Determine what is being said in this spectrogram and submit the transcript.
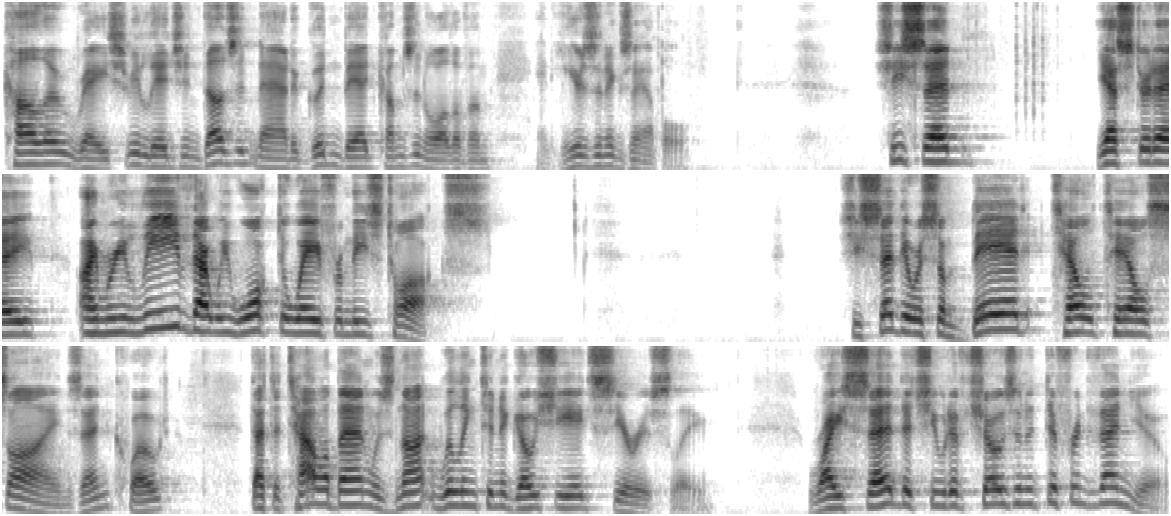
color, race, religion, doesn't matter. Good and bad comes in all of them. And here's an example She said yesterday, I'm relieved that we walked away from these talks. She said there were some bad telltale signs, end quote, that the Taliban was not willing to negotiate seriously. Rice said that she would have chosen a different venue.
